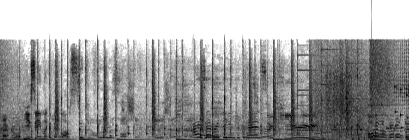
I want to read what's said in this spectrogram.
How cool. You seem like a bit lost and confused. Lost and confused. Why is everything in Japan so cute? Look at those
